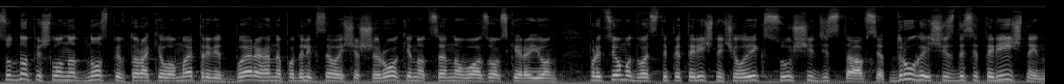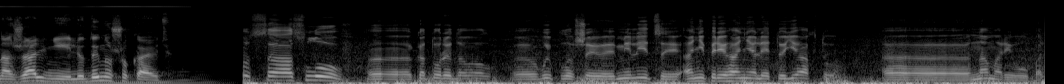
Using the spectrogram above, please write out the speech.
Судно пішло на дно з півтора кілометри від берега неподалік селища Широкіно, це Новоазовський район. При цьому 25-річний чоловік з суші дістався. Другий 60-річний, на жаль, ні. Людину шукають. Со слов, э, которые давал э, выплывшей милиции, они перегоняли эту яхту э, на Мариуполь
